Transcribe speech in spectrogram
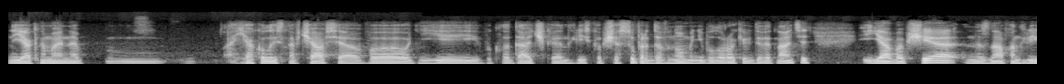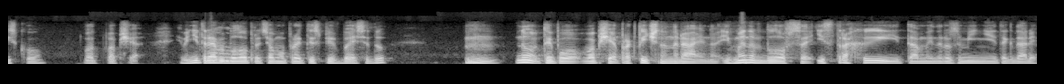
як на мене, я колись навчався в однієї викладачки англійської ще супер давно, мені було років 19, і я взагалі не знав англійську. От вообще. І мені треба було при цьому пройти співбесіду. Ну, типу, взагалі, практично нереально. І в мене було все: і страхи, і там, і нерозуміння, і так далі.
